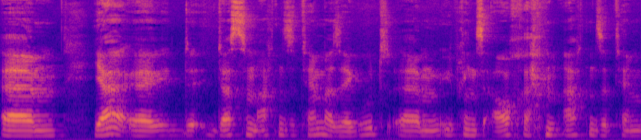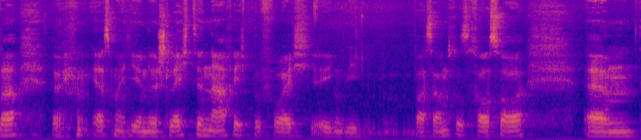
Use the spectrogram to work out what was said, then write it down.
Ähm, ja, äh, das zum 8. September, sehr gut. Ähm, übrigens auch am 8. September, äh, erstmal hier eine schlechte Nachricht, bevor ich irgendwie was anderes raushaue. Ähm,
